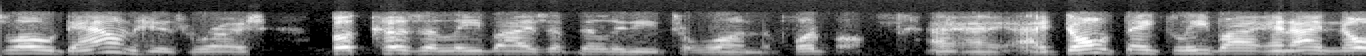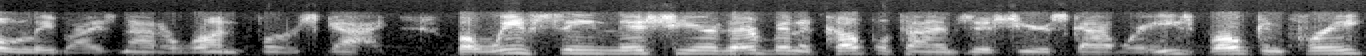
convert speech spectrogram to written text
slow down his rush because of Levi's ability to run the football. I, I, I don't think Levi, and I know Levi's not a run first guy, but we've seen this year, there have been a couple times this year, Scott, where he's broken free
